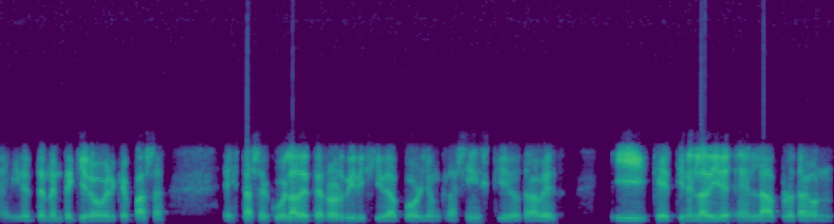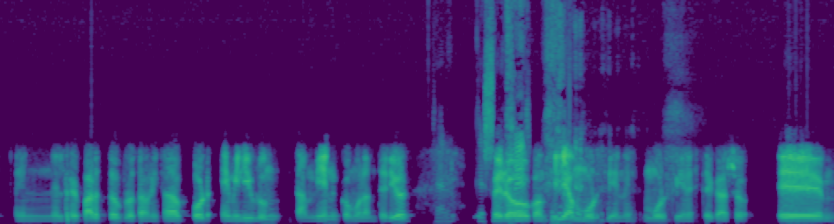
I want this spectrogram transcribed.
evidentemente quiero ver qué pasa, esta secuela de terror dirigida por John Krasinski otra vez, y que tiene la, en, la protagon, en el reparto protagonizada por Emily Bloom, también como la anterior, pero con Cillian Murphy en, Murphy en este caso. Eh,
